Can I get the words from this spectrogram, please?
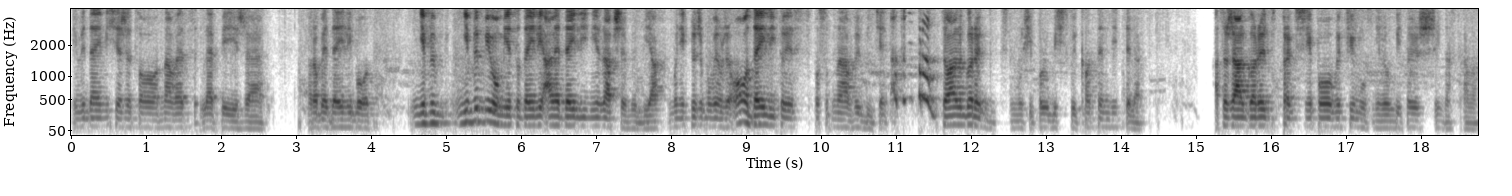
I wydaje mi się, że to nawet lepiej, że robię daily, bo nie, wy, nie wybiło mnie to daily, ale daily nie zawsze wybija. Bo niektórzy mówią, że o, daily to jest sposób na wybicie. No to nieprawda, to algorytm musi polubić twój content i tyle. A to, że algorytm praktycznie połowy filmów nie lubi, to już inna sprawa.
